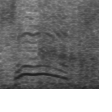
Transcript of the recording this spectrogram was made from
swords!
